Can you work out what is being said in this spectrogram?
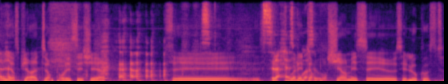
un vieil aspirateur pour les sécher. hein. C'est. C'est la toiletteur pour chiens, mais c'est euh, c'est low cost.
